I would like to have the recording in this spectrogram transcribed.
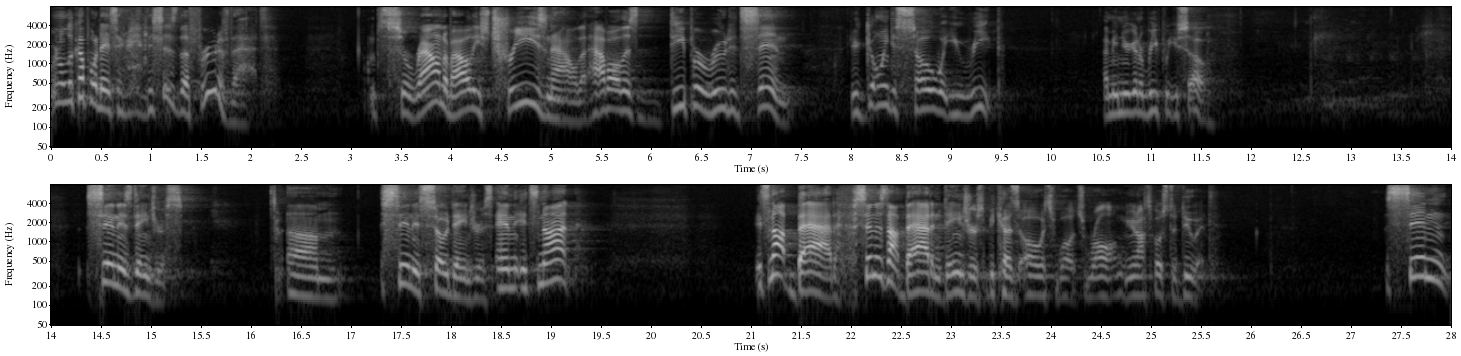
We're going to look up one day and say, man, this is the fruit of that. I'm surrounded by all these trees now that have all this deeper rooted sin. You're going to sow what you reap. I mean, you're going to reap what you sow. Sin is dangerous. Um, sin is so dangerous. And it's not. It's not bad. Sin is not bad and dangerous because, oh, it's well, it's wrong. You're not supposed to do it. Sin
